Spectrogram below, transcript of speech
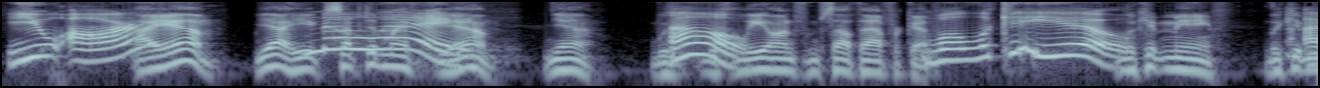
you are? I am. Yeah, he No accepted my way. yeah yeah with, Oh. with Leon from South Africa. Well, look at you. Look at me. Look at me.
